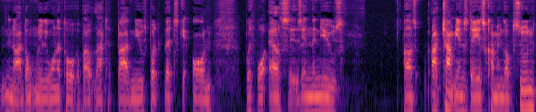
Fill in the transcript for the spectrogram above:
you know I don't really want to talk about that bad news but let's get on with what else is in the news. Our, our Champions Day is coming up soon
